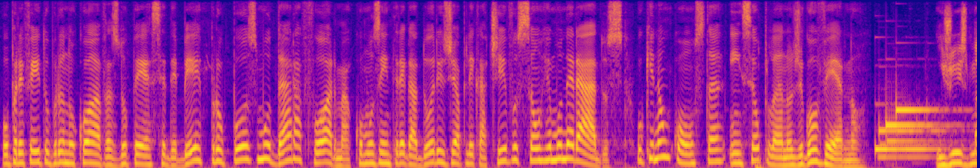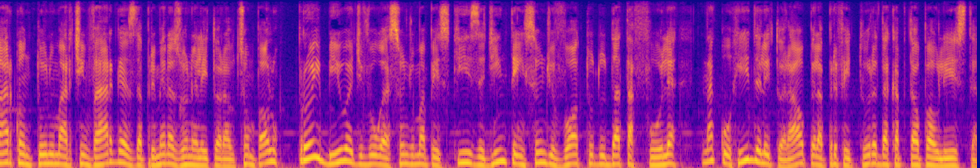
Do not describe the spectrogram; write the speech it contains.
O prefeito Bruno Covas, do PSDB, propôs mudar a forma como os entregadores de aplicativos são remunerados, o que não consta em seu plano de governo governo. O juiz Marco Antônio Martim Vargas, da primeira zona eleitoral de São Paulo, proibiu a divulgação de uma pesquisa de intenção de voto do Datafolha na corrida eleitoral pela Prefeitura da capital paulista.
